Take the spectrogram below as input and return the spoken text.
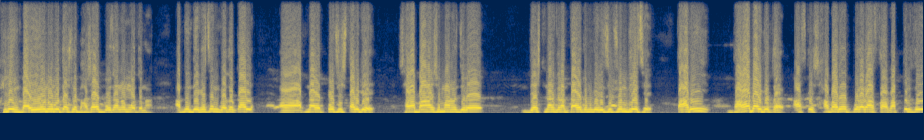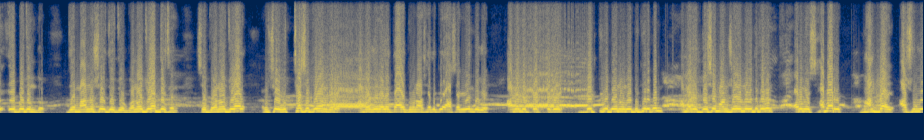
ফিলিং বা এই অনুভূতি আসলে ভাষায় বোঝানোর মতো না। আপনি দেখেছেন গতকাল আপনার পঁচিশ তারিখে সারা বাংলাদেশের মানুষ যেভাবে দেশ নায়ক জনাব রহমানকে রিসিপশন দিয়েছে, তারই ধারাবাহিকতা আজকে সাভারের পুরো রাস্তা গাবতলি থেকে এ পর্যন্ত। যে মানুষের যে গণজোয়ার দেখছেন, সে গণজোয়ার এবং সে উচ্ছ্বাসে প্রমাণ করে। আমাদের কাছে তারেক কোনো আশা থেকে আশা কেন্দ্র আমাদের প্রত্যেকে ব্যক্তিগত অনুভূতি কীরকম, আমাদের দেশের মানুষের অনুভূতি কেমন এবং সাভার ভাগবাই আসলে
